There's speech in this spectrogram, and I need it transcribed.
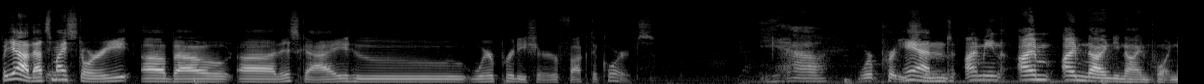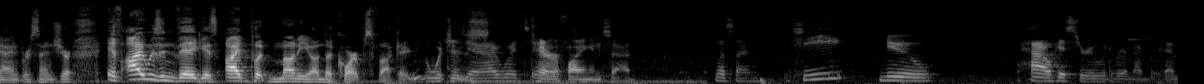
but yeah, that's my story about uh, this guy who we're pretty sure fucked a corpse. Yeah, we're pretty sure. And- sure. I mean, I'm I'm 99.9% sure. If I was in Vegas, I'd put money on the corpse fucking. Which is Yeah, I would too. terrifying and sad. Listen, he knew how history would remember him.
